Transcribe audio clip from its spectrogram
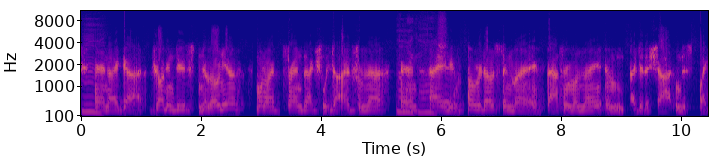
mm. and I got drug induced pneumonia. One of my friends actually died from that. Oh and I overdosed in my bathroom one night, and I did a shot and just like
